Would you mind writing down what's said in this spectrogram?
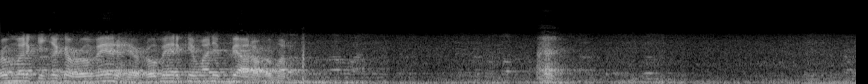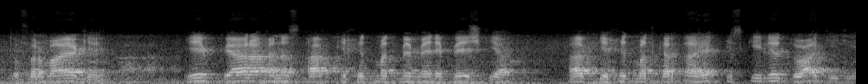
عمر کی جگہ عمیر ہے، عمیر کے معنی پیارا عمر۔ تو فرمایا کہ یہ پیارا انس آپ کی خدمت میں میں نے پیش کیا، آپ کی خدمت کرتا ہے، اس کے لیے دعا کیجیے۔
